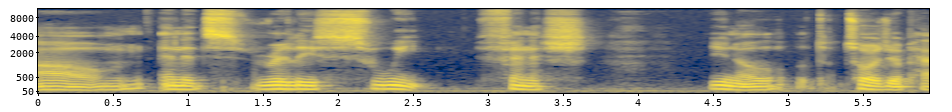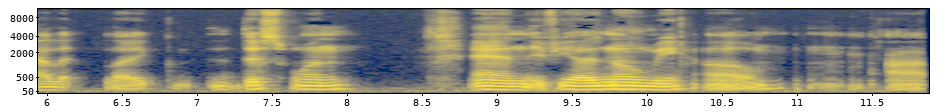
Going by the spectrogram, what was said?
um, and it's really sweet finish, you know, towards your palate. Like this one and if you guys know me, um, I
